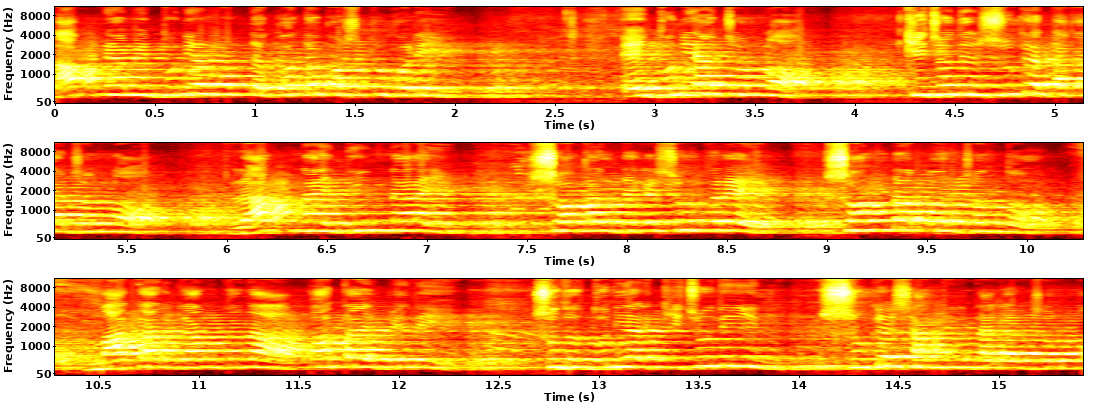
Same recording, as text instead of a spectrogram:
আপনি, আমি দুনিয়ার মধ্যে কত কষ্ট করি। এই দুনিয়ার জন্য, কিছুদিন সুখে থাকার জন্য, রাত নাই, দিন নাই, সকাল থেকে শুরু করে সন্ধ্যা পর্যন্ত মাথার গামখানা, পাতায় পেলে শুধু দুনিয়ার কিছুদিন সুখে শান্তি থাকার জন্য।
